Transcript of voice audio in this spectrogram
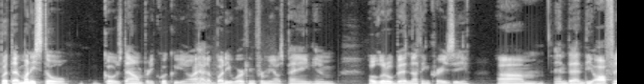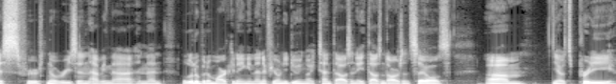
but that money still goes down pretty quickly. You know, I had a buddy working for me. I was paying him a little bit, nothing crazy. Um, and then the office for no reason, having that, and then a little bit of marketing. And then if you're only doing like ten thousand, eight thousand dollars in sales, um, you know, it's pretty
